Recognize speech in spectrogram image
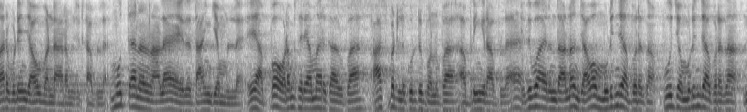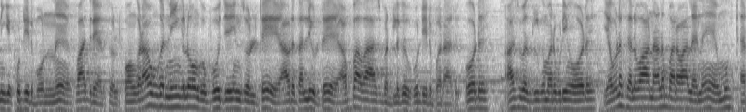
மறுபடியும் ஜவம் பண்ண ஆரம்பிச்சிட்டாப்புல. மூத்தனால இதை தாங்கிக்க முடியல. ஏ அப்பா உடம்பு சரியாம இருக்காருப்பா. ஹாஸ்பிட்டலுக்கு கூப்பிட்டு பண்ணுப்பா அப்படிங்கிறாப்புல. எதுவாக இருந்தாலும் ஜவம் முடிஞ்ச அப்புறம் தான் பூஜை முடிஞ்ச அப்புறம் தான் நீங்கள் கூட்டிகிட்டு போகணுன்னு ஃபாதிரியார் சொல்றோம் உங்கடா உங்க நீங்களும் உங்க பூஜைன்னு சொல்லிட்டு அவரை தள்ளி விட்டு அப்பாவை ஹாஸ்பிட்டலுக்கு கூட்டிட்டு போகிறாரு ஓடு. ஹாஸ்பிட்டலுக்கு மறுபடியும் ஓடு. எவ்வளோ செலவானாலும் பரவாயில்லன்னு மூத்த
